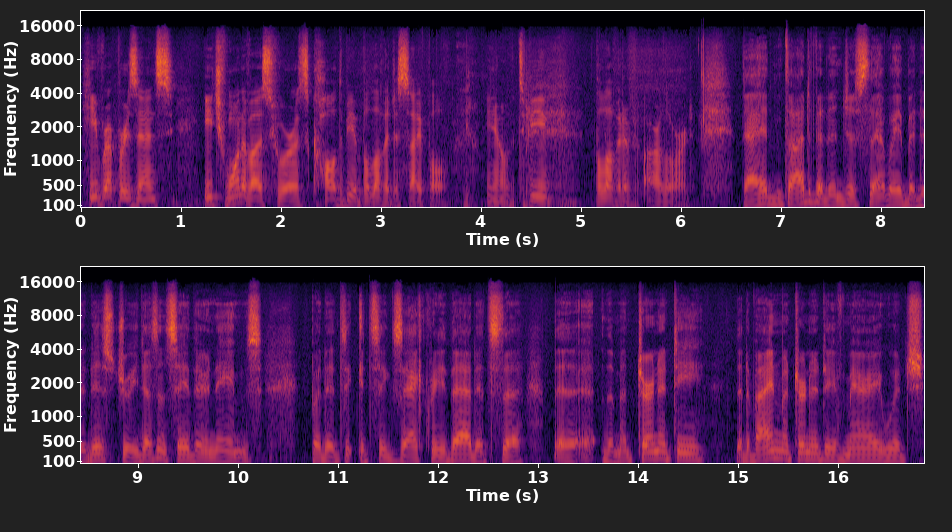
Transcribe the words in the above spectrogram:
He represents each one of us who are called to be a beloved disciple, you know, to be beloved of our Lord. I hadn't thought of it in just that way, but it is true. He doesn't say their names, but it's, it's exactly that. It's the, the, the maternity, the divine maternity of Mary, which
